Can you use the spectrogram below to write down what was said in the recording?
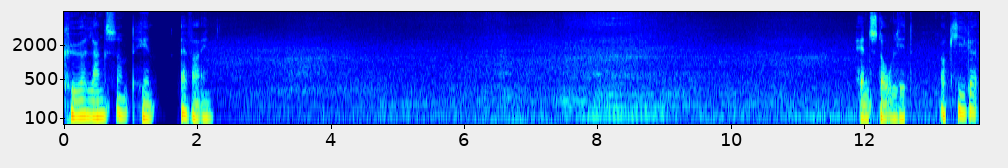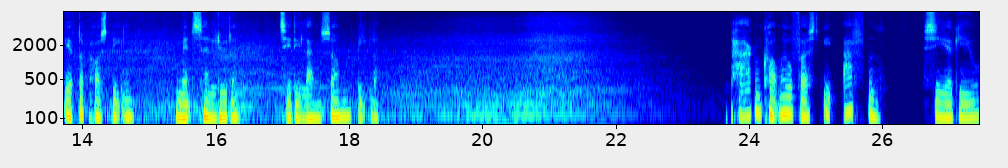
kører langsomt hen ad vejen. Han står lidt og kigger efter postbilen, mens han lytter til de langsomme biler. Parken kommer jo først i aften, siger Give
